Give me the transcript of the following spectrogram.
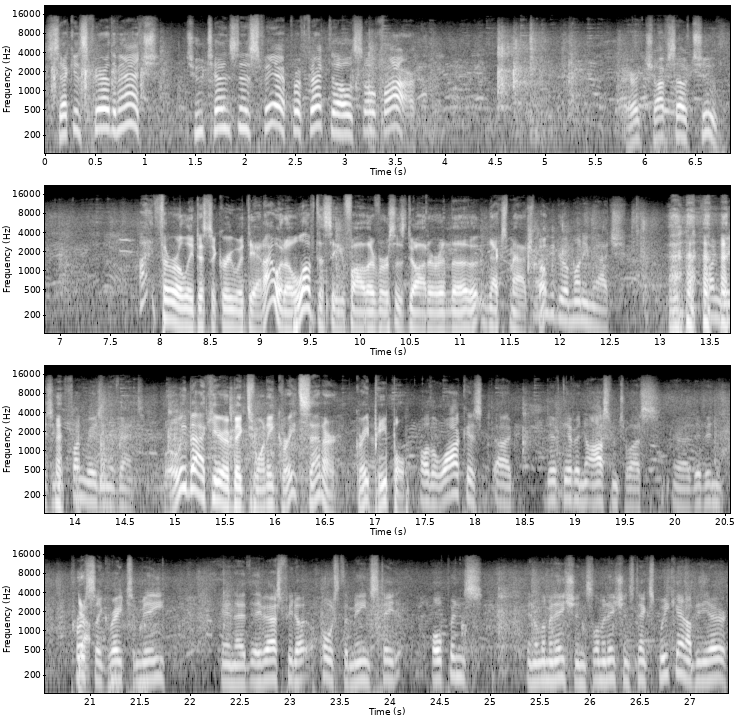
Second spare of the match. Two tens and a spare. Perfecto so far. Eric chops out two. I thoroughly disagree with Dan. I would have loved to see father versus daughter in the next match, We could do a money match. fundraising, fundraising event. we'll be back here at Big 20. Great center, great people. Well, the Walkers, uh, they've, they've been awesome to us. Uh, they've been personally great to me, and uh, they've asked me to host the Maine state opens and eliminations. Eliminations next weekend. I'll be there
